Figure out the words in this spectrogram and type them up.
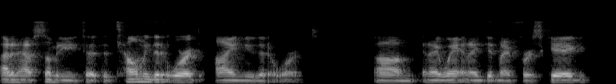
I didn't have somebody to, to tell me that it worked. I knew that it worked. Um, and I went and I did my first gig,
